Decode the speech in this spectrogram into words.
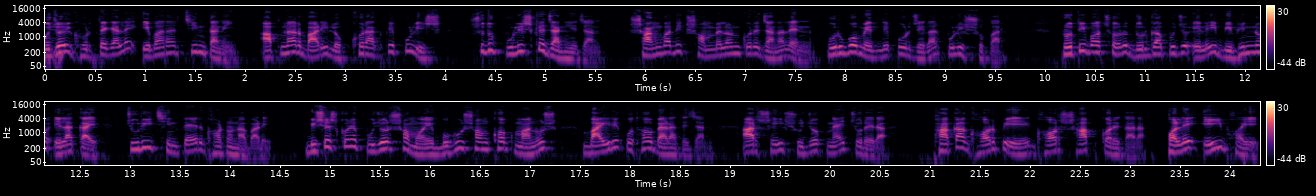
পুজোয় ঘুরতে গেলে এবার আর চিন্তা নেই। আপনার বাড়ি লক্ষ্য রাখবে পুলিশ। শুধু পুলিশকে জানিয়ে যান। সাংবাদিক সম্মেলন করে জানালেন পূর্ব মেদিনীপুর জেলার পুলিশ সুপার। প্রতি বছর দুর্গাপুজো এলেই বিভিন্ন এলাকায় চুরি ছিনতাইয়ের ঘটনা বাড়ে। বিশেষ করে পুজোর সময় বহু সংখ্যক মানুষ বাইরে কোথাও বেড়াতে যান আর সেই সুযোগ নেয় চোরেরা। ফাঁকা ঘর পেয়ে ঘর সাফ করে তারা। ফলে এই ভয়ে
